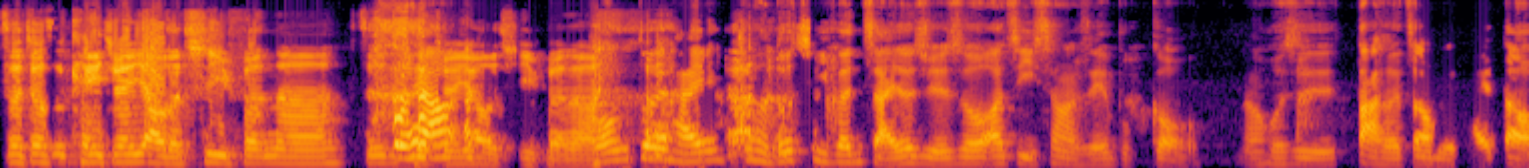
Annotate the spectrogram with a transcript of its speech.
这就是 KJ 要的气氛啊，这是 KJ 要的气氛啊。国王队还就很多气氛仔就觉得说啊，自己上场时间不够，然后或是大合照没拍到。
